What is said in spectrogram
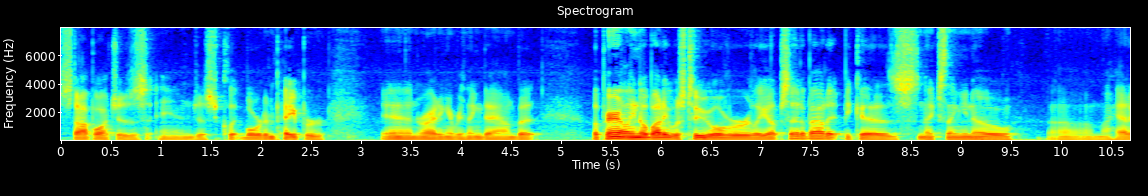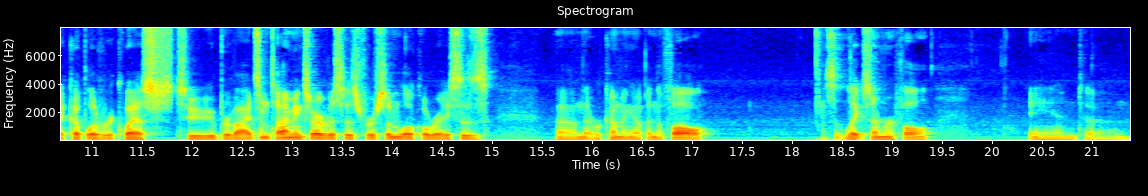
stopwatches and just clipboard and paper and writing everything down. But apparently nobody was too overly upset about it because next thing you know, um, I had a couple of requests to provide some timing services for some local races um, that were coming up in the fall, late summer, fall, and um,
